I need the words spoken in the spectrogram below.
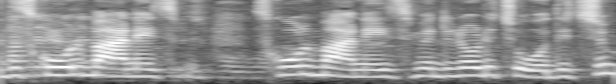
അത് സ്കൂൾ മാനേജ്മെന്റ് സ്കൂൾ മാനേജ്മെന്റിനോട് ചോദിച്ചും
